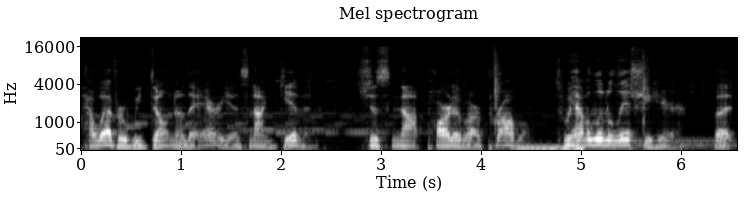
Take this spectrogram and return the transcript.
However, we don't know the area. It's not given. It's just not part of our problem. So we have a little issue here, but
